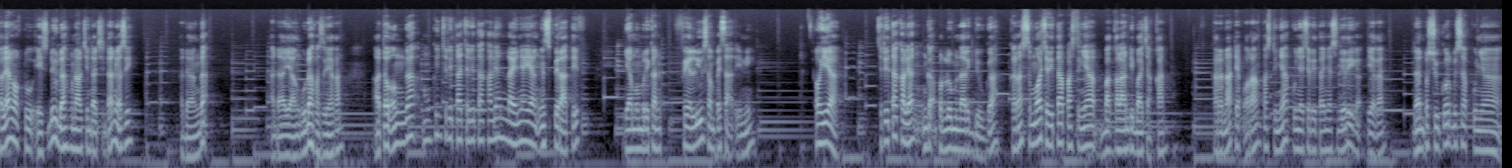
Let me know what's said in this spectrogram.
kalian waktu SD udah kenal cinta-cintaan gak sih? Ada enggak? Ada yang udah pastinya kan? Atau enggak mungkin cerita-cerita kalian lainnya yang inspiratif yang memberikan value sampai saat ini? Oh iya, cerita kalian nggak perlu menarik juga karena semua cerita pastinya bakalan dibacakan. Karena tiap orang pastinya punya ceritanya sendiri ya kan? Dan bersyukur bisa punya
